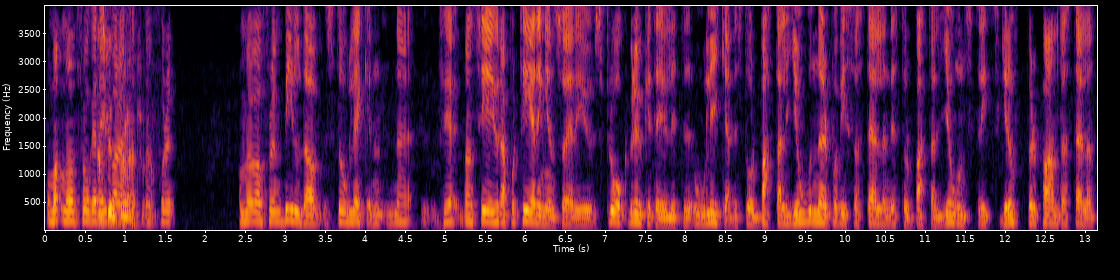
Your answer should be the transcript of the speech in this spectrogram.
Om man, man frågar dig bara så att man får, om man bara får en bild av storleken. När, för man ser ju rapporteringen så är det ju språkbruket är ju lite olika. Det står bataljoner på vissa ställen, det står bataljonstridsgrupper på andra ställen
